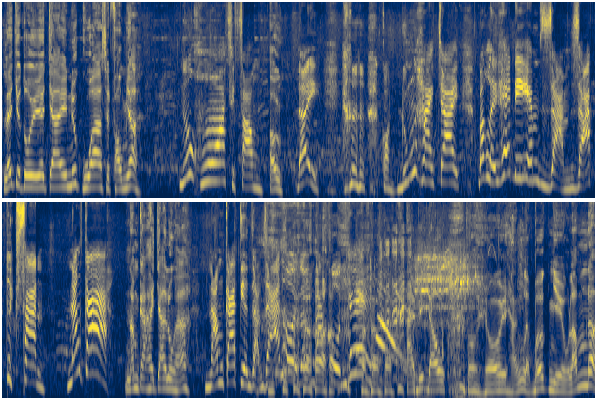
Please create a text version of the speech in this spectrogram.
Lấy cho tôi chai nước qua xịt phòng nha. Nước hoa xịt phòng? Ừ. Đây Còn đúng hai chai. Bác lấy hết đi em giảm giá kịch sàn. 5k 5k hai chai luôn hả? 5k tiền giảm giá thôi cơ bác khốn thế. Ai biết đâu. Ôi ôi hẳn là bớt nhiều lắm đó.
